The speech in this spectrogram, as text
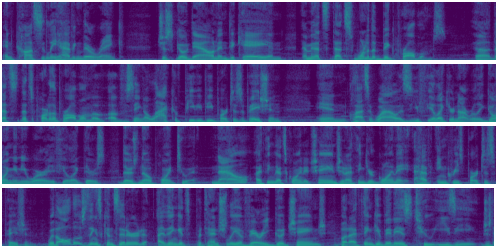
and constantly having their rank just go down and decay. And I mean, that's that's one of the big problems. Uh, that's that's part of the problem of, of seeing a lack of PvP participation in classic WoW is you feel like you're not really going anywhere. You feel like there's there's no point to it. Now I think that's going to change, and I think you're going to have increased participation. With all those things considered, I think it's potentially a very good change. But I think if it is too easy, just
